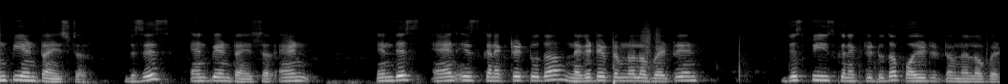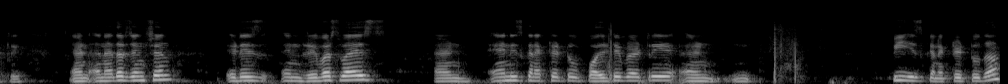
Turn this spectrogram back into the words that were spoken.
npn transistor this is npn transistor and in this n is connected to the negative terminal of battery and this p is connected to the positive terminal of battery. And another junction it is in reverse bias and n is connected to positive battery and p is connected to the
